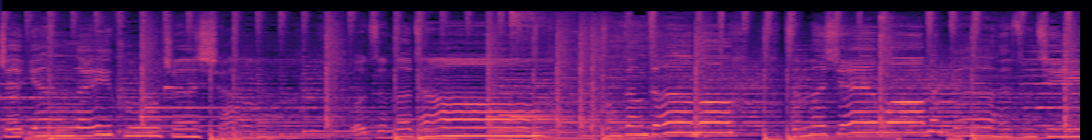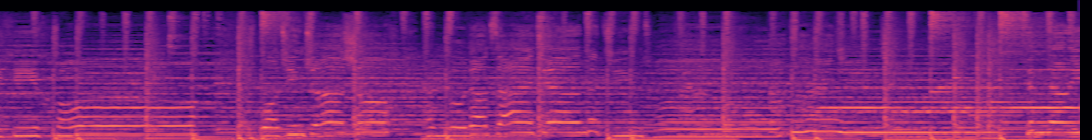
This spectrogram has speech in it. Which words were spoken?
着眼泪哭着笑，我怎么逃，空荡的梦，怎么写我们的从今以后，握紧着手，看不到再见的尽头。天亮以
